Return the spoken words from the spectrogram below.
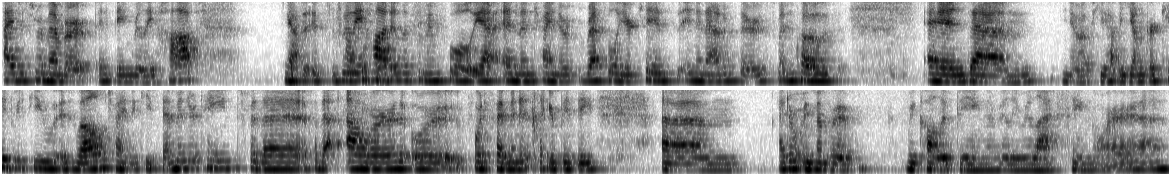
I just remember it being really hot. Yeah, It's, it's really hot in the swimming pool, yeah, and then trying to wrestle your kids in and out of their swim clothes. And, um, you know, if you have a younger kid with you as well, trying to keep them entertained for the for the hour or 45 minutes that you're busy. Um, I don't remember, recall it being a really relaxing or uh,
